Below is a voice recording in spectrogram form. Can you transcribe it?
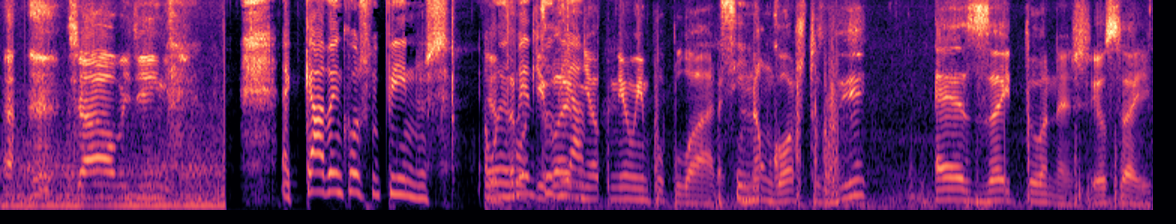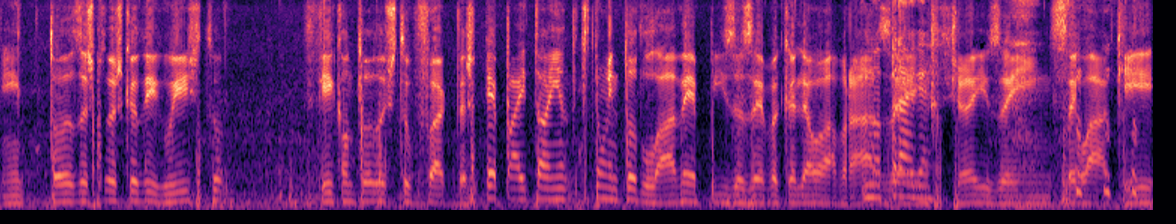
Tchau, beijinhos. Acabem com os pepinos. É um Então aqui vai a diabo. minha opinião impopular. Sim. Não gosto de azeitonas. Eu sei, em todas as pessoas que eu digo isto ficam todas estupefactas. É pá, e tá em- estão em todo lado, é pizzas, é bacalhau à brasa, é em recheios, é em sei lá aqui,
